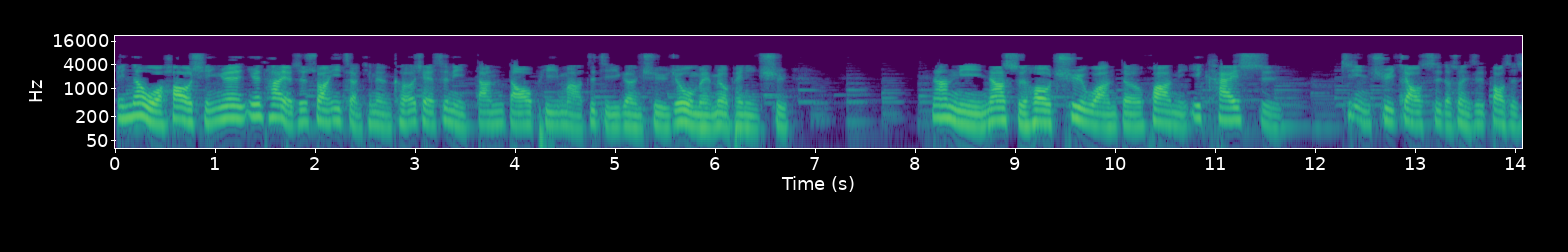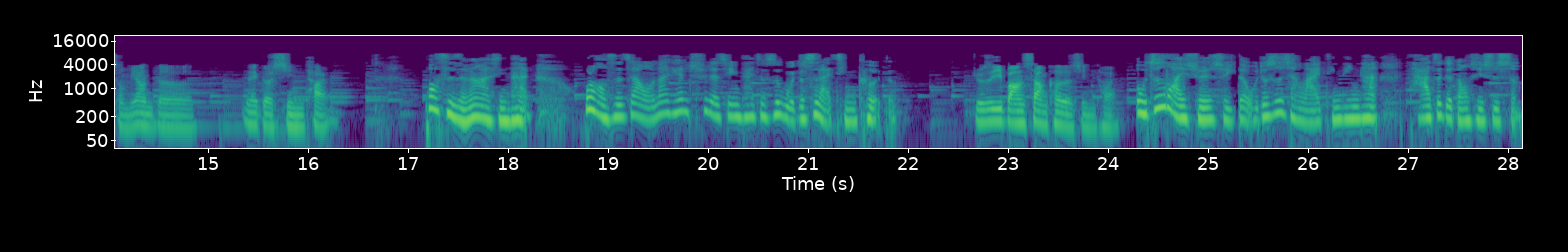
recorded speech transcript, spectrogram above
哎，那我好奇，因为因为他也是算一整天的课，而且是你单刀匹马自己一个人去，就我们也没有陪你去。那你那时候去玩的话，你一开始进去教室的时候，你是抱着什么样的那个心态？抱着什么样的心态？我老实讲，我那天去的心态就是我就是来听课的，就是一般上课的心态。我就是来学习的，我就是想来听听看他这个东西是什么。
